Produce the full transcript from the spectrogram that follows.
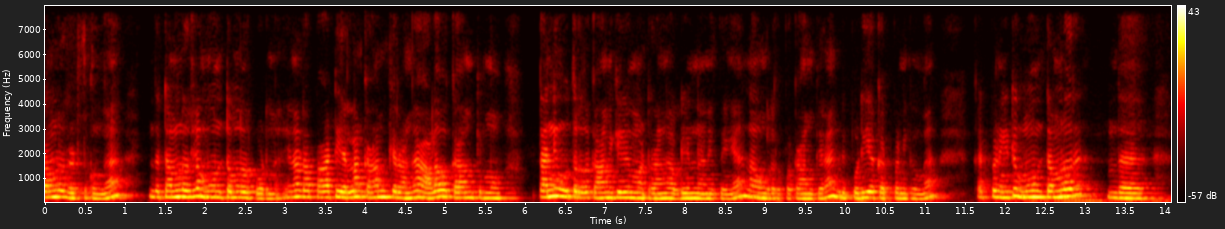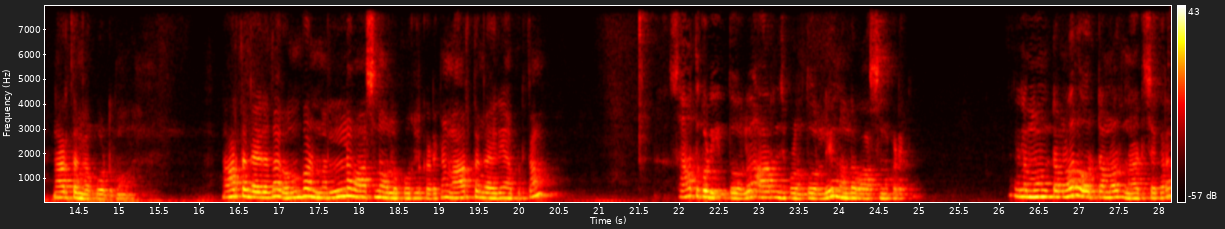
டம்ளர் எடுத்துக்கோங்க. இந்த டம்ளரில் மூணு டம்ளர் போடுங்க. என்னடா பாட்டி எல்லாம் காமிக்கிறாங்க? அளவை காமிக்கமோ? தண்ணி ஊற்றுறத காமிக்கவே மாட்றாங்க அப்படின்னு நினைப்பீங்க. நான் உங்களுக்கு இப்போ காமிக்கிறேன். இப்படி பொடியாக கட் பண்ணிக்கோங்க. கட் பண்ணிவிட்டு மூணு டம்ளர் இந்த நார்த்தங்காய் போட்டுக்கோங்க. நார்த்தங்காயில் தான் ரொம்ப நல்ல வாசனை உள்ள பொருள் கிடைக்கும். நார்த்தங்காயிலையும் அப்படி தான் சாத்துக்குடி தோல் ஆரஞ்சு பழம் தோல்லையும் நல்ல வாசனை கிடைக்கும். இதில் மூணு டம்ளர் ஒரு டம்ளர் நாட்டு சக்கரை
